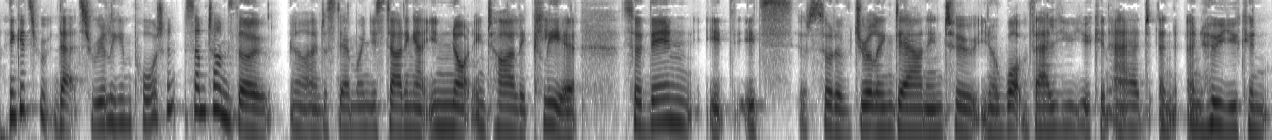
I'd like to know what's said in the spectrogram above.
I think it's, that's really important. Sometimes though, I understand when you're starting out, you're not entirely clear. So then it, it's sort of drilling down into, you know, what value you can add and, and who you can,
